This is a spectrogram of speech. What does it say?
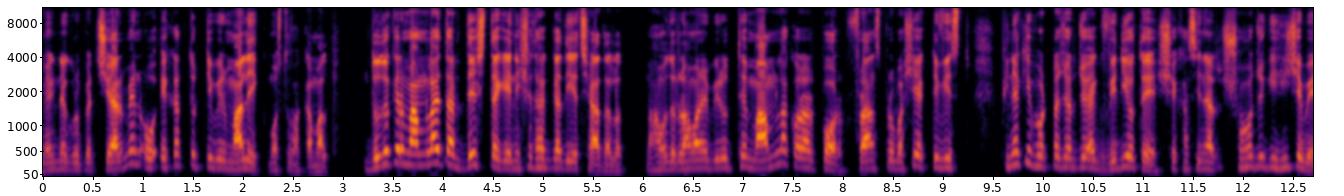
মেঘনা গ্রুপের চেয়ারম্যান ও একাত্তর টিভির মালিক মোস্তফা কামাল। দুদকের মামলায় তার দেশ ত্যাগে নিষেধাজ্ঞা দিয়েছে আদালত। মাহমুদুর রহমানের বিরুদ্ধে মামলা করার পর ফ্রান্স প্রবাসী অ্যাক্টিভিস্ট পিনাকি ভট্টাচার্য এক ভিডিওতে শেখ হাসিনার সহযোগী হিসেবে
